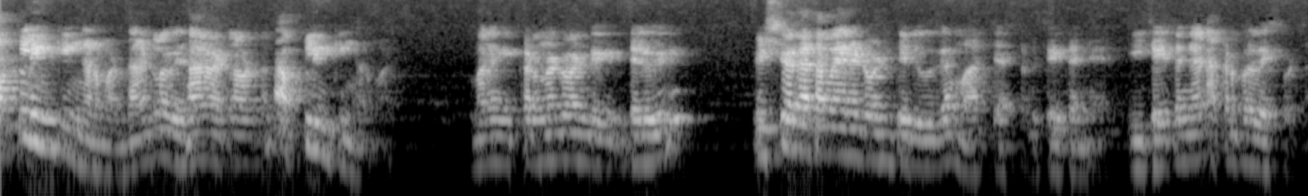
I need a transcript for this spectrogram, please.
అప్ లింకింగ్ అనమాట దాంట్లో విధానం ఎట్లా ఉంటుంది అప్ లింకింగ్ అనమాట మనకి ఇక్కడ ఉన్నటువంటి తెలివిని విశ్వగతమైనటువంటి తెలివిగా మార్చేస్తాడు చైతన్యాన్ని. ఈ చైతన్యాన్ని అక్కడ ప్రవేశపెడతాడు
